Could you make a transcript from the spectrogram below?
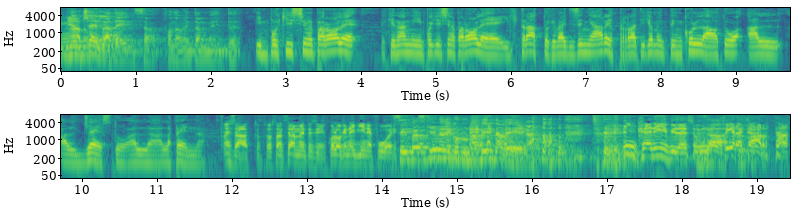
non c'è latenza fondamentalmente. In pochissime parole, che Nanni in pochissime parole è il tratto che vai a disegnare è praticamente incollato al, al gesto, alla, alla penna. Esatto, sostanzialmente sì, quello che ne viene fuori. Sembra scrivere con una penna vera. cioè... Incredibile, su esatto. una vera carta.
